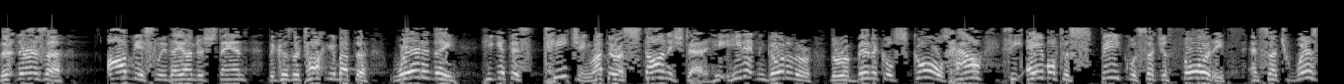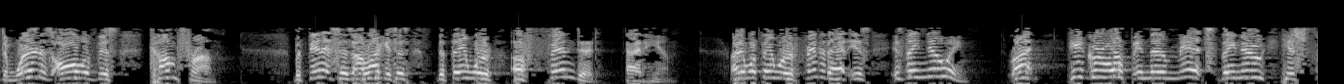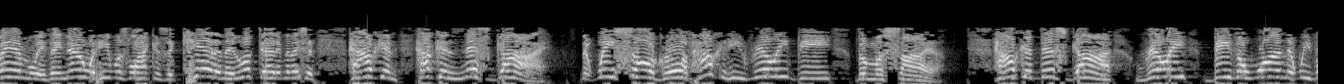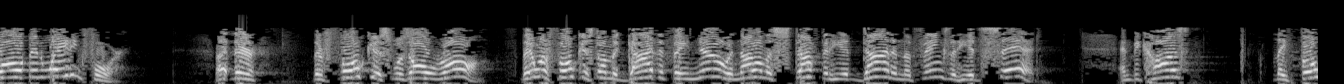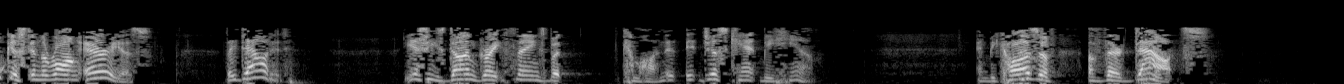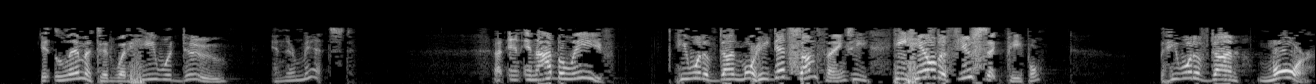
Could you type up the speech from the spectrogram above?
there, there is a, obviously they understand because they're talking about the where did they he get this teaching right? They're astonished at it. He, he didn't go to the, the rabbinical schools. How is he able to speak with such authority and such wisdom? Where does all of this come from? But then it says i like it, it says that they were offended at him. Right? And what they were offended at is is they knew him. Right he grew up in their midst. They knew his family. They knew what he was like as a kid and they looked at him and they said, how can, how can this guy that we saw grow up, how could he really be the Messiah? How could this guy really be the one that we've all been waiting for? Right? Their, their focus was all wrong. They were focused on the guy that they knew and not on the stuff that he had done and the things that he had said. And because they focused in the wrong areas. They doubted. Yes, he's done great things, but come on, it, it just can't be him. And because of, of their doubts, it limited what he would do in their midst. And, and I believe he would have done more. He did some things. He, he healed a few sick people, but he would have done more.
